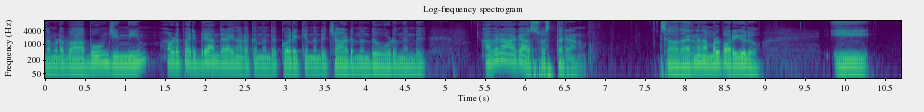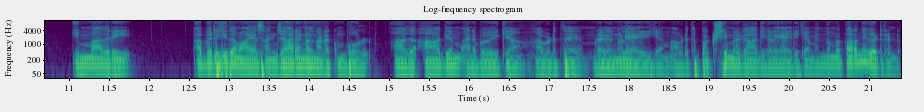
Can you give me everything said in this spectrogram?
നമ്മുടെ ബാബുവും ജിമ്മിയും അവിടെ പരിഭ്രാന്തരായി നടക്കുന്നുണ്ട് കുരയ്ക്കുന്നുണ്ട് ചാടുന്നുണ്ട് ഓടുന്നുണ്ട്. അവരാകെ അസ്വസ്ഥരാണ്. സാധാരണ നമ്മൾ പറയുമല്ലോ ഈ ഇമ്മാതിരി അപരിചിതമായ സഞ്ചാരങ്ങൾ നടക്കുമ്പോൾ അത് ആദ്യം അനുഭവിക്കുക. അവിടുത്തെ മൃഗങ്ങളെ ആയിരിക്കാം അവിടുത്തെ പക്ഷി മൃഗാദികളെ ആയിരിക്കാം എന്ന് നമ്മൾ പറഞ്ഞു കേട്ടിട്ടുണ്ട്.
